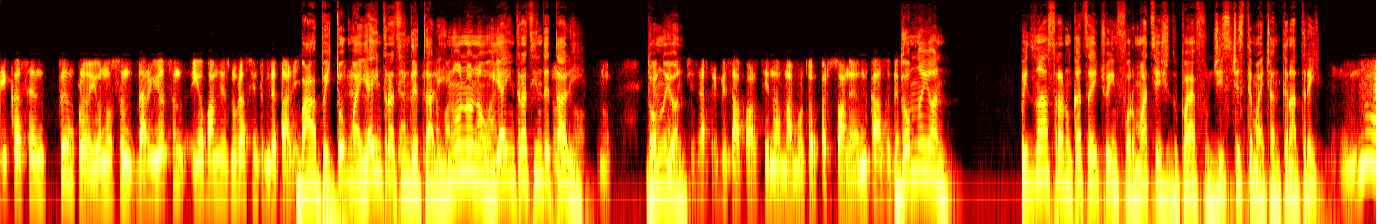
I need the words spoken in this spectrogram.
Zic că se întâmplă, eu nu sunt, dar eu sunt, eu v-am zis, nu vreau să intru în detalii. Ba, păi tocmai, ia intrați în detalii. Nu, nu, nu, ia intrați în detalii. nu. Domnul Ion. Decizia ar trebui să aparțină mai multor persoane. În cazul de... Domnul Ion, păi dumneavoastră aruncați aici o informație și după aia fugiți? Ce suntem aici, Antena 3? Nu.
